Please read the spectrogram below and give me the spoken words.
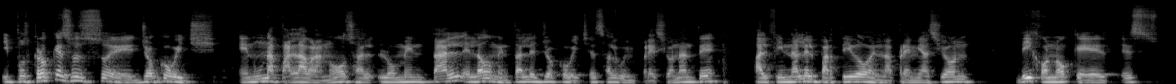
Y pues creo que eso es eh, Djokovic en una palabra, ¿no? O sea, lo mental, el lado mental de Djokovic es algo impresionante. Al final del partido, en la premiación, dijo, ¿no? Que es,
